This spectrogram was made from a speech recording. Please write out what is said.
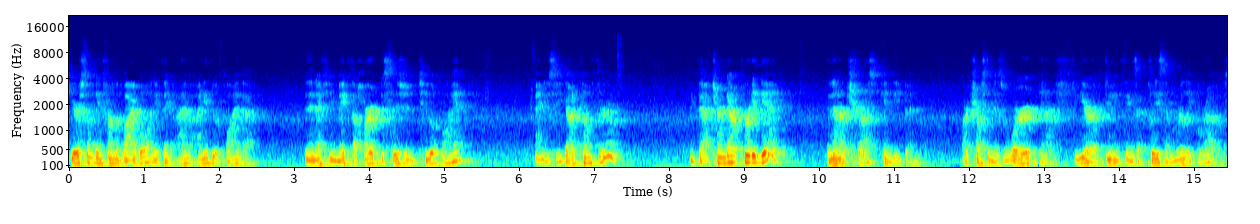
hear something from the Bible and you think, I need to apply that. And then if you make the hard decision to apply it, man, you see God come through. That turned out pretty good. And then our trust can deepen. Our trust in His Word and our fear of doing things that please Him really grows.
